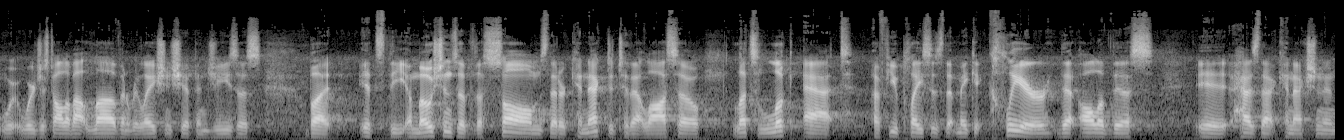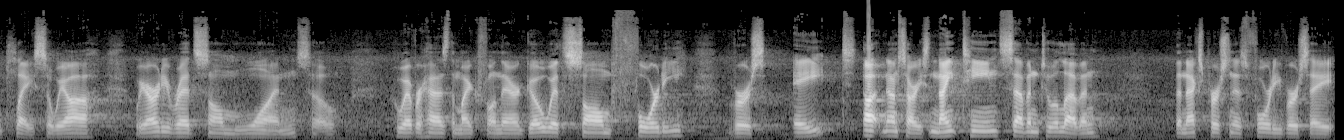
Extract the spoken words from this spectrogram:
we're just all about love and relationship and Jesus. But it's the emotions of the Psalms that are connected to that law. So let's look at a few places that make it clear that all of this has that connection in place. So we, are, we already read Psalm 1. So whoever has the microphone there, go with Psalm 40, verse 8. Uh, no, I'm sorry, 19, 7 to 11. The next person is 40, verse 8.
